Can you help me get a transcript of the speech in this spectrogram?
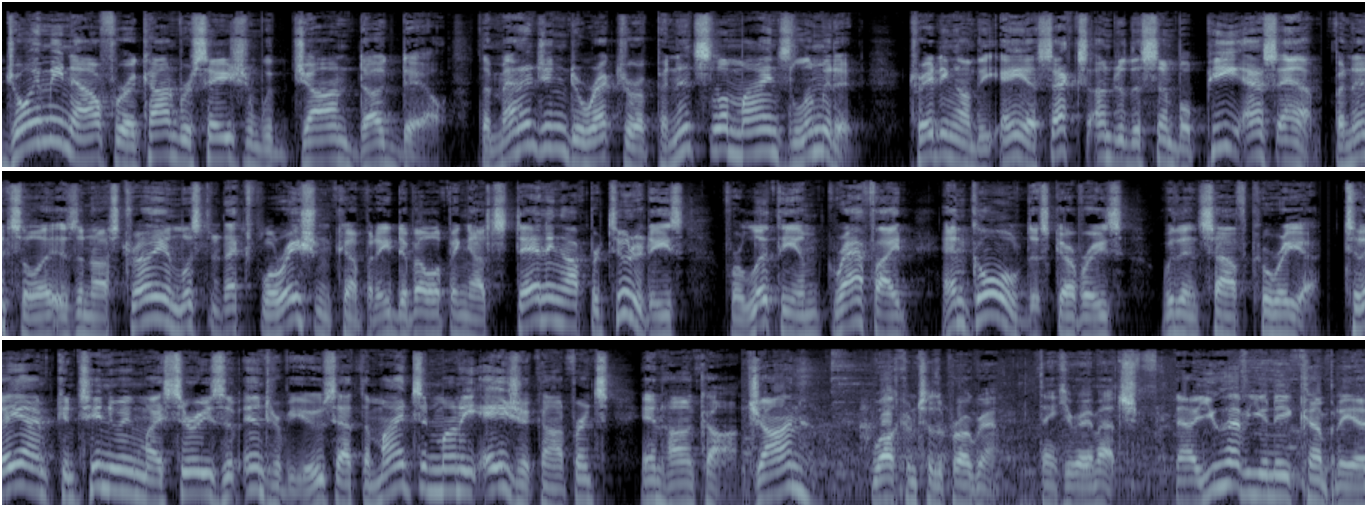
Join me now for a conversation with John Dugdale, the managing director of Peninsula Mines Limited, trading on the ASX under the symbol PSM. Peninsula is an Australian listed exploration company developing outstanding opportunities for lithium, graphite, and gold discoveries within South Korea. Today I'm continuing my series of interviews at the Mines and Money Asia Conference in Hong Kong. John, welcome to the program. Thank you very much. Now, you have a unique company, a,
